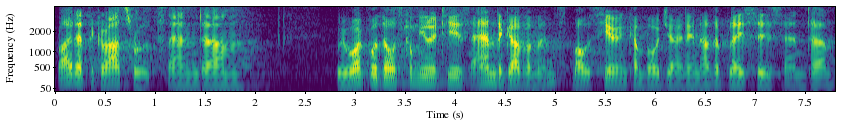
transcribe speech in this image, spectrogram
right at the grassroots. And um, we work with those communities and the governments, both here in Cambodia and in other places. And um,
